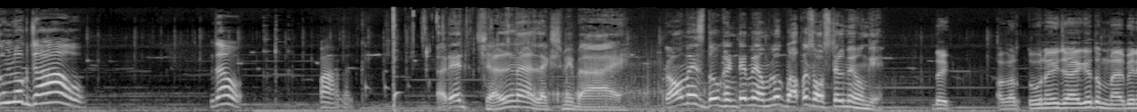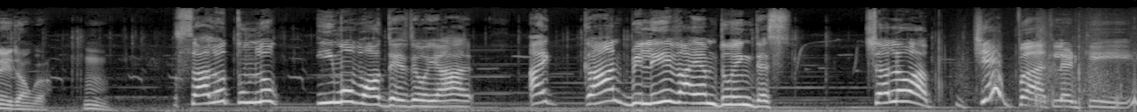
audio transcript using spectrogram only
तुम लोग जाओ। जाओ। पागल। अरे चल ना लक्ष्मी बाय। प्रॉमिस दो घंटे में हम लोग वापस हॉस्टल में होंगे। देख अगर तू नहीं जाएगी तो मैं भी नहीं जाऊँगा। हम्म। सालो तुम लोग ईमो बहुत देते हो यार। I can't believe I am doing this चलो अब। ये बात लड़की।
